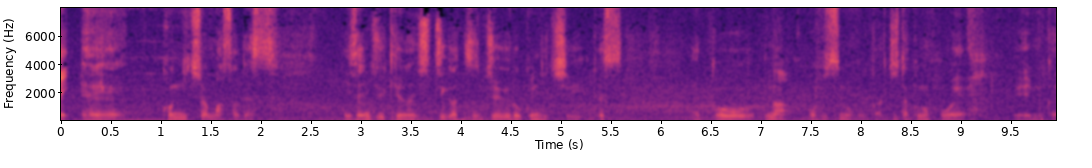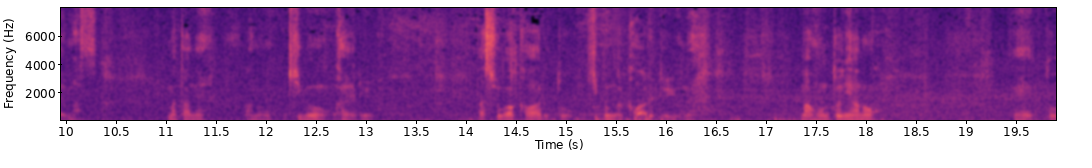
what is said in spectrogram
い、えー、こんにちはマサです。2019年7月16日です。えっと今オフィスの方から自宅の方へ、えー、向かいます。またねあの気分を変える場所が変わると気分が変わるというね。まあ本当にあのえっ、と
